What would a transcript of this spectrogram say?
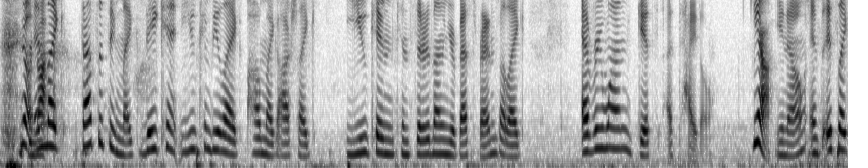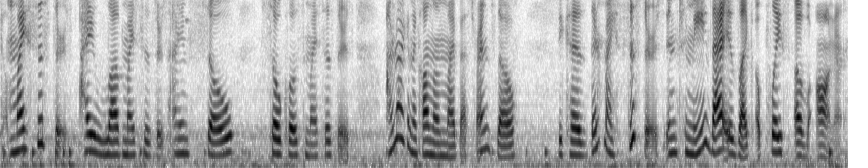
if no you're and not- like that's the thing like they can you can be like oh my gosh like you can consider them your best friend but like everyone gets a title yeah. you know? And it's, like my sisters. I love my sisters. I am so so close to my sisters. I'm not gonna call them my best friends though because they're my sisters. And to me that is like a place of honor.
